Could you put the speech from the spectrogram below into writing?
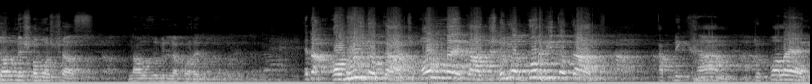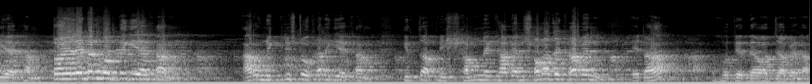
জন্মের সমস্যা আছে। নাউজুবিল্লাহ করেন এটা অবৈধ কাজ, অন্যায় কাজ শরীর গর্হিত কাজ। আপনি খান, একটু পলায়া গিয়ে খান, টয়লেটের মধ্যে গিয়ে খান, আরও নিকৃষ্ট ওখানে গিয়ে খান, কিন্তু আপনি সামনে খাবেন, সমাজে খাবেন, এটা হতে দেওয়া যাবে না।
